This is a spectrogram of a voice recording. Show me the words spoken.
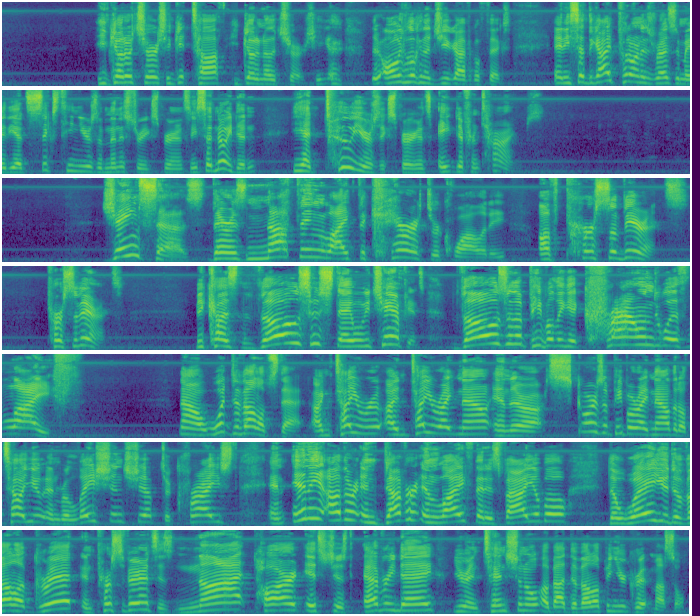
He'd go to a church, he'd get tough, he'd go to another church. He, they're always looking at geographical fix. And he said the guy put on his resume that he had 16 years of ministry experience. And he said, no, he didn't. He had two years' experience eight different times. James says there is nothing like the character quality of perseverance. Perseverance because those who stay will be champions. Those are the people that get crowned with life. Now, what develops that? I can tell you, I can tell you right now, and there are scores of people right now that'll tell you in relationship to Christ and any other endeavor in life that is valuable, the way you develop grit and perseverance is not hard. It's just every day you're intentional about developing your grit muscle.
